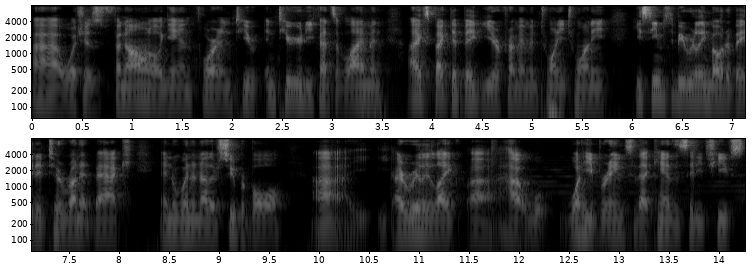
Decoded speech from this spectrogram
uh, which is phenomenal again for an interior, interior defensive lineman. I expect a big year from him in 2020. He seems to be really motivated to run it back and win another Super Bowl. Uh, I really like uh, how what he brings to that Kansas City Chiefs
